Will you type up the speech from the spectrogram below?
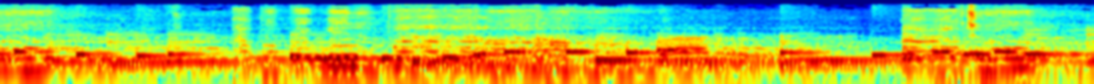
I've been thinking about you.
